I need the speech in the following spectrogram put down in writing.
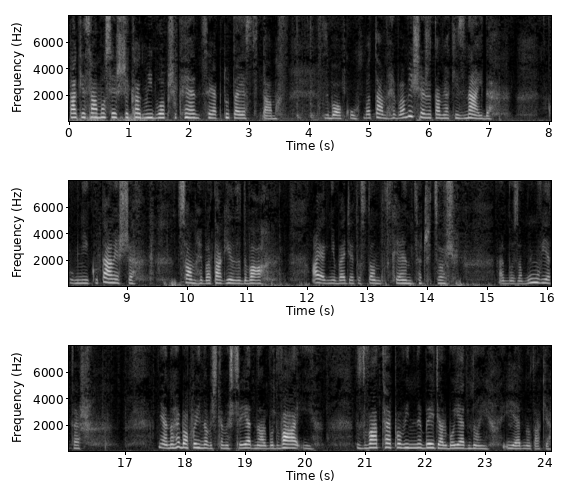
Takie samo sobie jeszcze karmidło przykręcę, jak tutaj jest tam z boku. Bo tam chyba myślę, że tam jakieś znajdę w kurniku. Tam jeszcze są chyba takie z dwa. A jak nie będzie, to stąd skręcę czy coś. Albo zamówię też. Nie, no chyba powinno być tam jeszcze jedno albo dwa i z dwa te powinny być, albo jedno i, i jedno takie.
